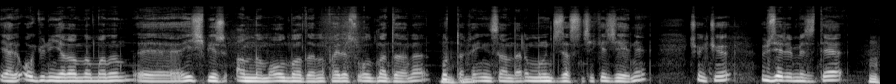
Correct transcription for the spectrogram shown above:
yani o günün yalanlamanın e, hiçbir anlamı olmadığını, faydası olmadığını, mutlaka insanların bunun cezasını çekeceğini. Çünkü üzerimizde Hı hı.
